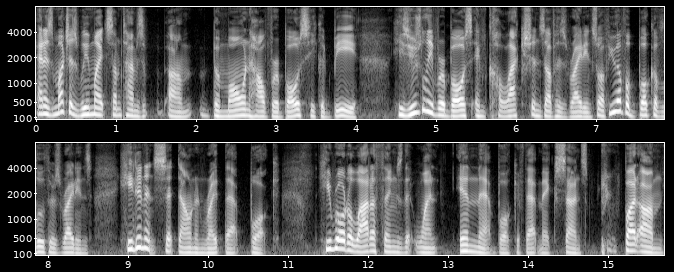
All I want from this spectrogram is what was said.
And as much as we might sometimes um, bemoan how verbose he could be, he's usually verbose in collections of his writings. So if you have a book of Luther's writings, he didn't sit down and write that book. He wrote a lot of things that went in that book, if that makes sense. but um,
